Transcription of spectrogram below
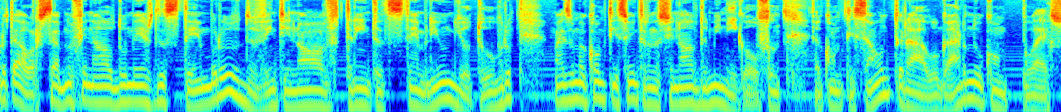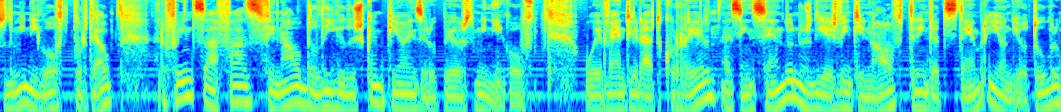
Portel recebe no final do mês de setembro, de 29, 30 de setembro e 1 de outubro, mais uma competição internacional de minigolf. A competição terá lugar no complexo de minigolf de Portel, referindo-se à fase final da Liga dos Campeões Europeus de Minigolf. O evento irá decorrer, assim sendo, nos dias 29, 30 de setembro e 1 de outubro,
